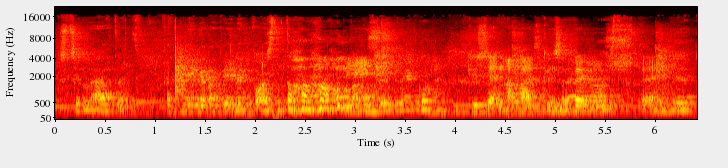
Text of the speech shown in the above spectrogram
just silleen, että, että, että minkä takia niitä poistetaan. Niin. Sit niinku, Kyseenalaisen Kyseen- perustein. jep.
